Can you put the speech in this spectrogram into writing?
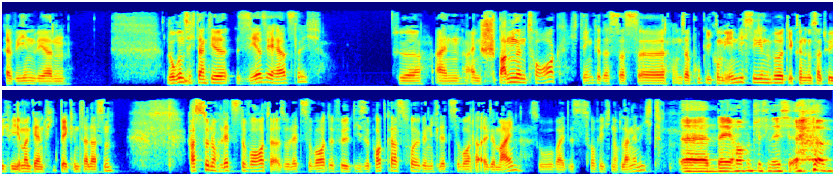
erwähnen werden. Lorenz, ich danke dir sehr, sehr herzlich für einen, einen spannenden Talk. Ich denke, dass das äh, unser Publikum ähnlich sehen wird. Ihr könnt uns natürlich wie immer gern Feedback hinterlassen. Hast du noch letzte Worte? Also letzte Worte für diese Podcast-Folge, nicht letzte Worte allgemein. So weit ist es, hoffe ich, noch lange nicht. Äh, nee, hoffentlich nicht. Ähm,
